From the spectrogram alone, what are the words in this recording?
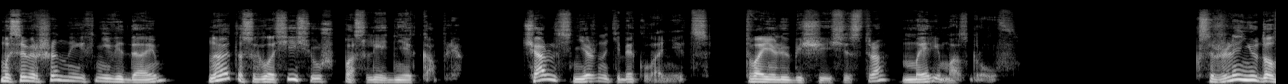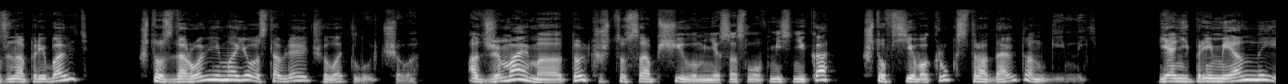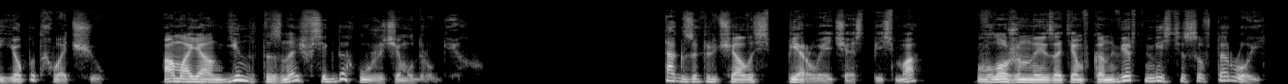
Мы совершенно их не видаем, но это, согласись, уж последняя капля. Чарльз нежно тебе кланяется. Твоя любящая сестра Мэри Масгроув. К сожалению, должна прибавить, что здоровье мое оставляет желать лучшего. А Джемайма только что сообщила мне со слов мясника, что все вокруг страдают ангиной. Я непременно ее подхвачу. А моя ангина, ты знаешь, всегда хуже, чем у других. Так заключалась первая часть письма, вложенная затем в конверт вместе со второй,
